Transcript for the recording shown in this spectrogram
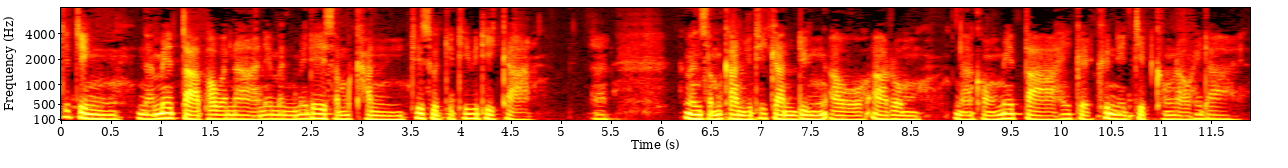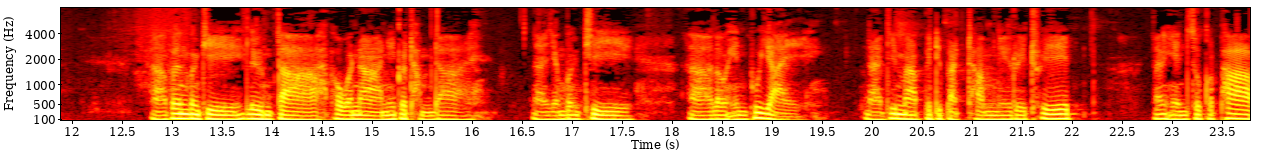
ที่จริงนะเมตตาภาวนาเนี่ยมันไม่ได้สำคัญที่สุดอยู่ที่วิธีการนะมันสำคัญอยู่ที่การดึงเอาอารมณ์นะของเมตตาให้เกิดขึ้นในจิตของเราให้ได้นะเพราะฉะนั้นบางทีลืมตาภาวนานี่ก็ทำได้นะอย่างบางทีเราเห็นผู้ใหญ่นะที่มาปฏิบัติธรรมในรีทรีตแล้วเห็นสุขภาพ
